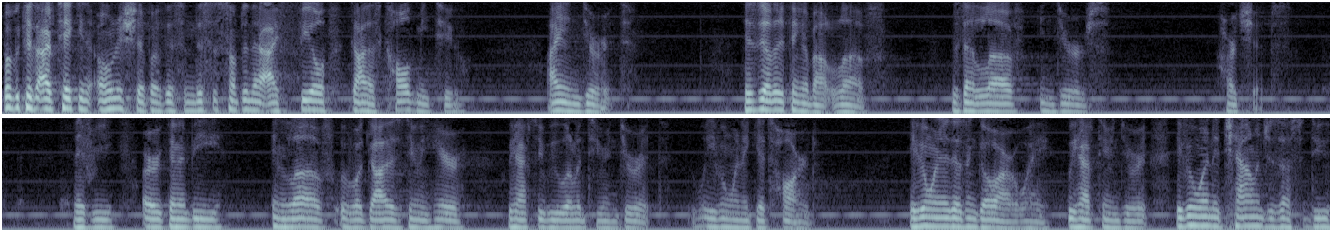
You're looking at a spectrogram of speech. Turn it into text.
but because I've taken ownership of this and this is something that I feel God has called me to, I endure it. Here's the other thing about love is that love endures hardships. And if we are going to be in love with what God is doing here, we have to be willing to endure it, even when it gets hard. Even when it doesn't go our way, we have to endure it. Even when it challenges us to do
